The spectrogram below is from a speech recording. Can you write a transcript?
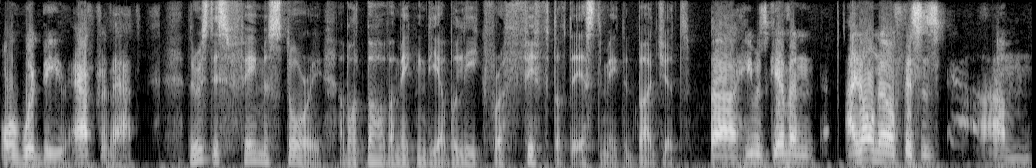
or would be after that. There is this famous story about Bava making Diabolik for a fifth of the estimated budget. Uh, he was given, I don't know if this is um,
